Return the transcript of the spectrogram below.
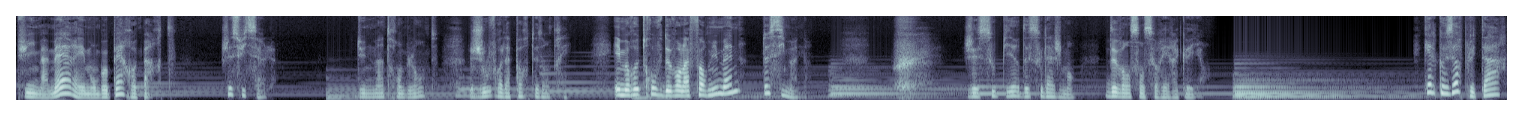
puis ma mère et mon beau-père repartent. Je suis seule. D'une main tremblante, j'ouvre la porte d'entrée et me retrouve devant la forme humaine de Simone. Je soupire de soulagement devant son sourire accueillant. Quelques heures plus tard,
